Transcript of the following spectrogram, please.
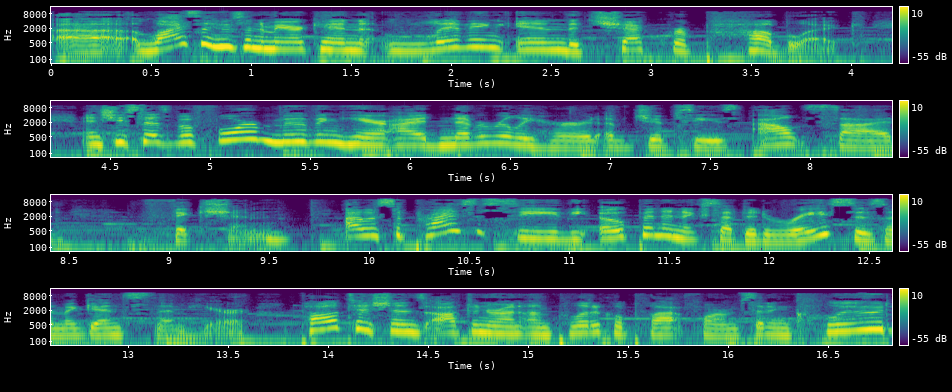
uh, Liza, who's an American living in the Czech Republic. And she says, before moving here, I had never really heard of gypsies outside fiction. I was surprised to see the open and accepted racism against them here. Politicians often run on political platforms that include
